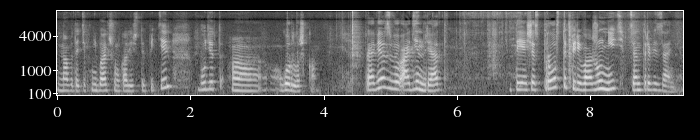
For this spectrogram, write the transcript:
на вот этих небольшом количестве петель будет э, горлышко. Провязываю один ряд это я сейчас просто перевожу нить в центр вязания.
